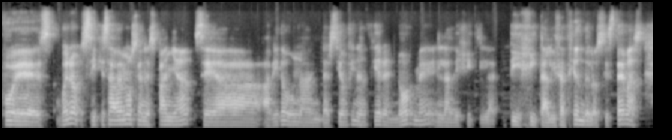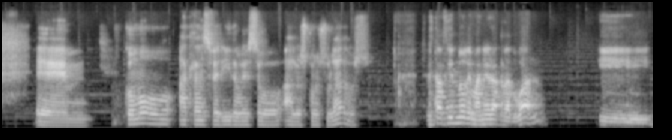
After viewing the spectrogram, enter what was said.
Pues bueno, sí que sabemos que en España se ha, ha habido una inversión financiera enorme en la digitalización de los sistemas. Eh, ¿Cómo ha transferido eso a los consulados? Se está haciendo de manera gradual y,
